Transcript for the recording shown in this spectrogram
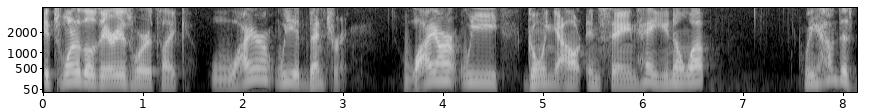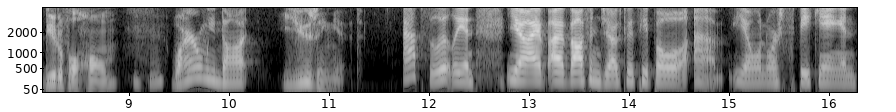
it's one of those areas where it's like, why aren't we adventuring? Why aren't we going out and saying, "Hey, you know what? We have this beautiful home. Mm-hmm. Why are we not using it. Absolutely. And, you know, I've, I've often joked with people, um, you know, when we're speaking, and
